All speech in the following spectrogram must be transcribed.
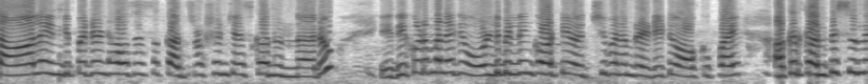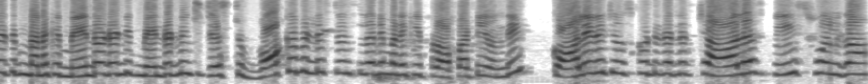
చాలా ఇండిపెండెంట్ హౌసెస్ కన్స్ట్రక్షన్ చేసుకొని ఉన్నారు. ఇది కూడా మనకి ఓల్డ్ బిల్డింగ్ కాబట్టి వచ్చి మనం రెడీ టు ఆక్యుపై అక్కడ కనిపిస్తుంది అయితే మనకి మెయిన్ రోడ్ అంటే మెయిన్ రోడ్ నుంచి జస్ట్ వాకబుల్ డిస్టెన్స్లోనే మనకి ప్రాపర్టీ ఉంది. కాలనీ చూసుకుంటే చాలా పీస్ఫుల్గా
